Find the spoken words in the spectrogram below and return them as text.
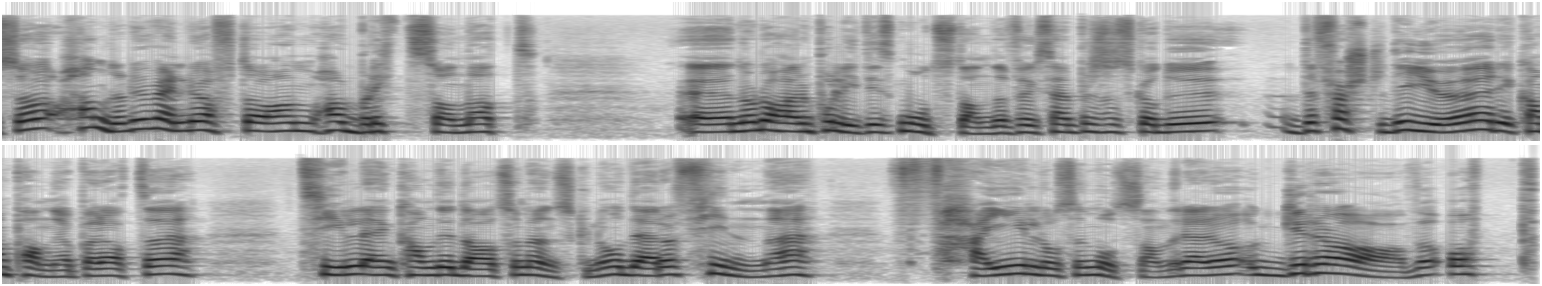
Så handler det veldig ofte om har blitt sånn at eh, når du har en politisk motstander, f.eks., så skal du Det første de gjør i kampanjeapparatet til en kandidat som ønsker noe, det er å finne feil hos en motstander. Det er å grave opp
